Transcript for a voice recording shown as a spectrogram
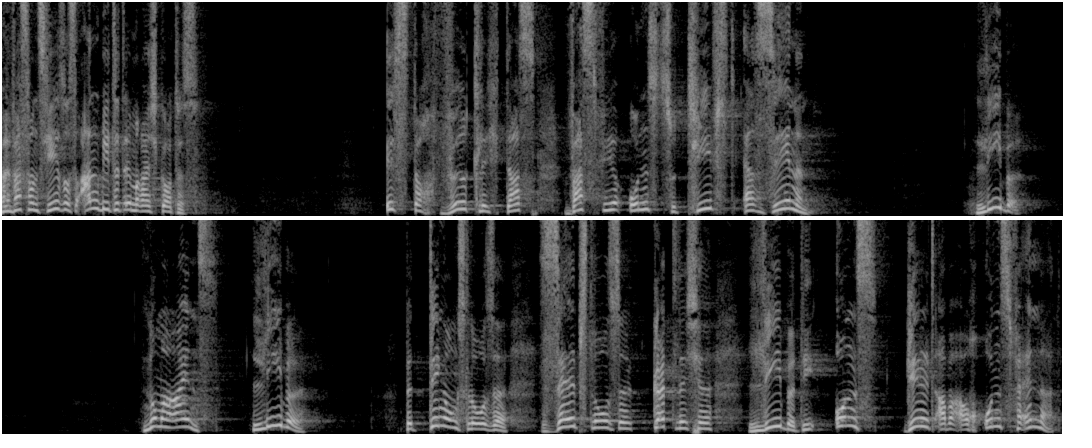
Weil was uns Jesus anbietet im Reich Gottes, ist doch wirklich das, was wir uns zutiefst ersehnen. Liebe. Nummer eins, Liebe. Bedingungslose, selbstlose, göttliche Liebe, die uns gilt, aber auch uns verändert.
